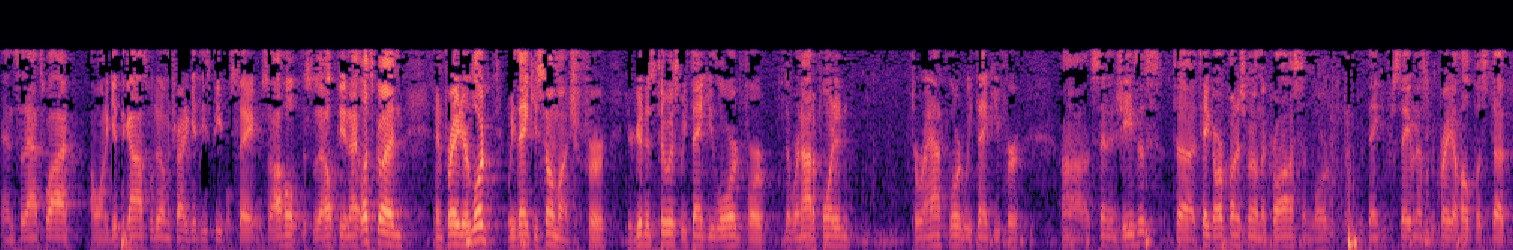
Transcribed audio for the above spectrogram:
And so that's why I want to get the gospel to them and try to get these people saved. So I hope this will help you tonight. Let's go ahead and and pray, dear Lord, we thank you so much for your goodness to us. We thank you, Lord, for that we're not appointed to wrath, Lord. We thank you for uh, sending Jesus to take our punishment on the cross, and Lord, we thank you for saving us. We pray you'll help us to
